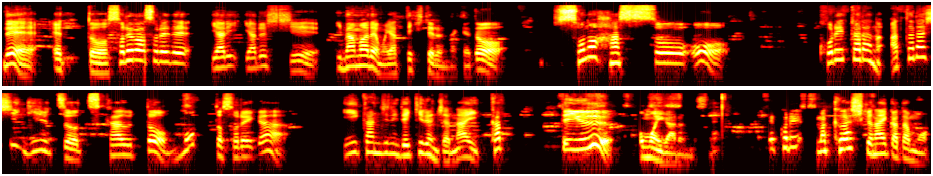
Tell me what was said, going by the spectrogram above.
で、えっと、それはそれでやり、やるし、今までもやってきてるんだけど、その発想を、これからの新しい技術を使うと、もっとそれがいい感じにできるんじゃないかっていう思いがあるんですね。で、これ、まあ、詳しくない方も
